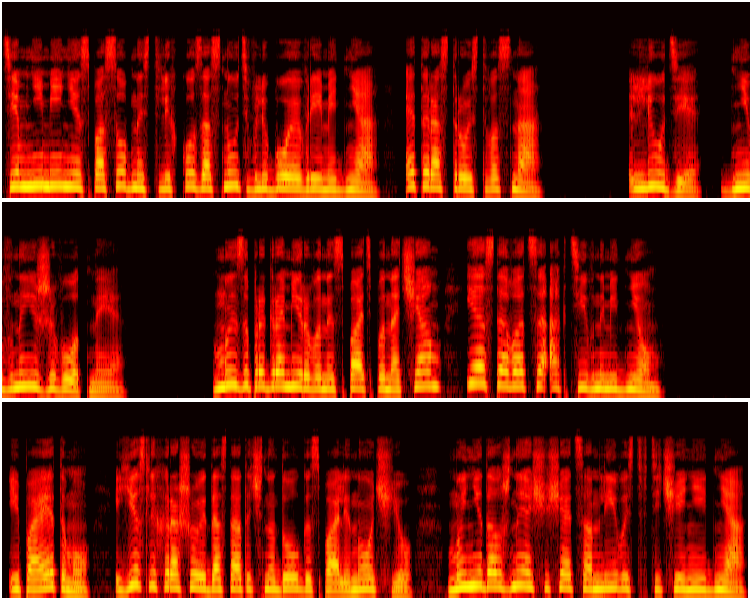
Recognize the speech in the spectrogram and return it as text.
Тем не менее, способность легко заснуть в любое время дня – это расстройство сна. Люди – дневные животные. Мы запрограммированы спать по ночам и оставаться активными днем. И поэтому, если хорошо и достаточно долго спали ночью, мы не должны ощущать сонливость в течение дня,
